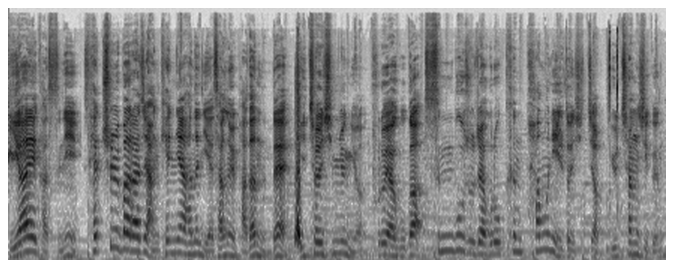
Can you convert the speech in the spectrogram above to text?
기아에 갔으니 새 출발하지 않겠냐 하는 예상을 받았는데 2016년 프로야구가 승부 조작으로 큰 파문이 일던 시점 유창식은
